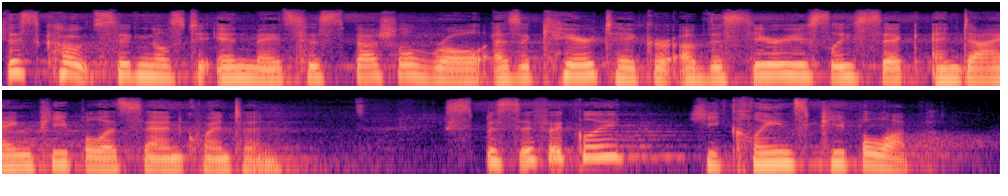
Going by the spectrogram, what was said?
This coat signals to inmates his special role as a caretaker of the seriously sick and dying people at San Quentin. Specifically, he cleans people up.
